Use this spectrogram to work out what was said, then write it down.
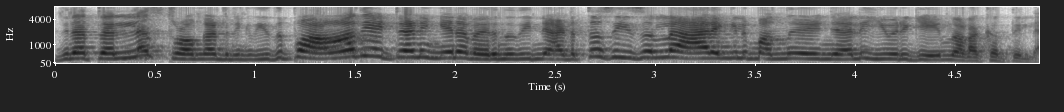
ഇതിനകത്തെല്ലാം സ്ട്രോങ് ആയിട്ട് നിൽക്കുന്നത്. ഇതിപ്പോൾ ആദ്യമായിട്ടാണ് ഇങ്ങനെ വരുന്നത്. ഇനി അടുത്ത സീസണിൽ ആരെങ്കിലും വന്നു കഴിഞ്ഞാൽ ഈ ഒരു ഗെയിം നടക്കത്തില്ല.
